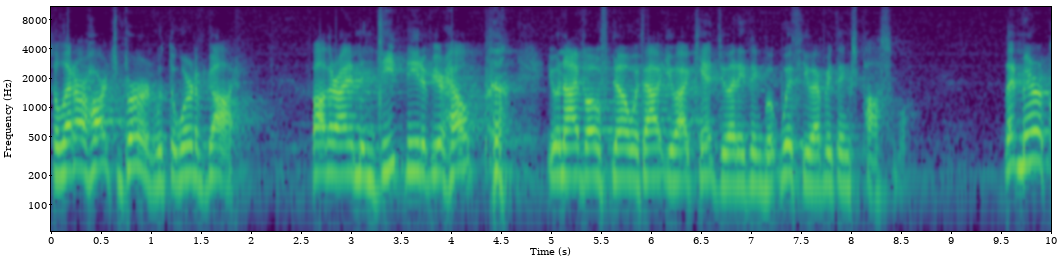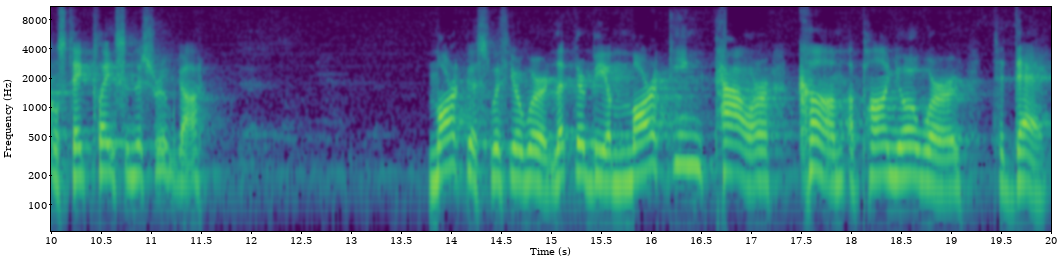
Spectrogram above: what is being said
So let our hearts burn with the word of God. Father, I am in deep need of your help. You and I both know without you, I can't do anything, but with you, everything's possible. Let miracles take place in this room, God. Mark us with your word. Let there be a marking power come upon your word today.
